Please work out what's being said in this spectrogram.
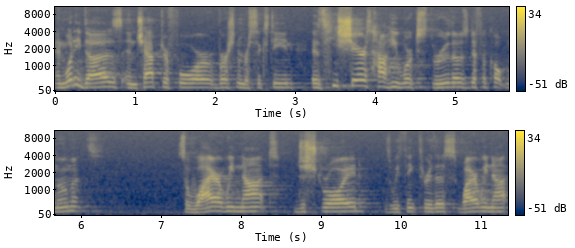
And what he does in chapter 4, verse number 16, is he shares how he works through those difficult moments. So, why are we not destroyed as we think through this? Why are we not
